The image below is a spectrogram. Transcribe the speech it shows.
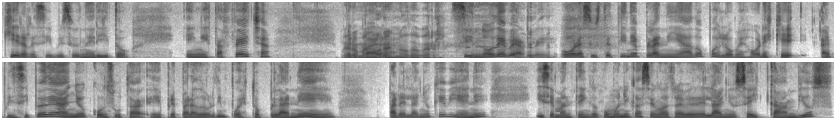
quiere recibir su dinerito en esta fecha. Pero, mejor es no deberle. Sí, no deberle. Ahora, si usted tiene planeado, pues lo mejor es que al principio de año con su eh, preparador de impuestos planee para el año que viene y se mantenga en comunicación a través del año si hay cambios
